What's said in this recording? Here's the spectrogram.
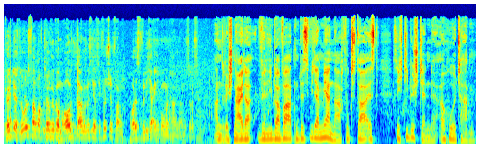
Könnt ihr jetzt losfahren auf Teufel komm raus und sagen, wir müssen jetzt die Fische fangen. Aber das will ich eigentlich momentan gar nicht so. André Schneider will lieber warten, bis wieder mehr Nachwuchs da ist, sich die Bestände erholt haben.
